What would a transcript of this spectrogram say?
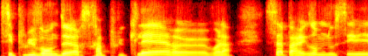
c'est plus vendeur, sera plus clair, voilà. Ça, par exemple, nous, c'est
